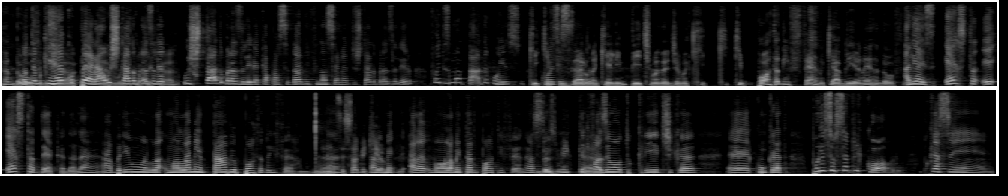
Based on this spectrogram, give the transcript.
Randolfo nós temos que recuperar é o Estado brasileiro. O Estado brasileiro e a capacidade de financiamento do Estado brasileiro foi desmontada com isso. O que, que fizeram naquele impeachment da Dilma? Que, que, que, porta do inferno que abriram, né, Randolfo? Aliás, esta, esta década né, abriu uma, uma lamentável porta do inferno. É, né? Você sabe que ela é uma lamentável porta do inferno. É assim, 2000, tem que fazer uma autocrítica é, concreta. Por isso eu sempre cobro. Porque assim,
